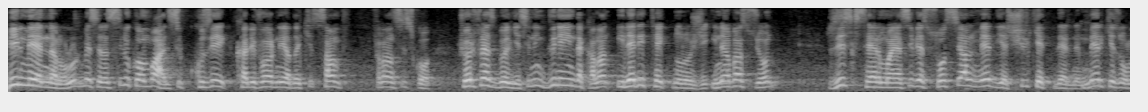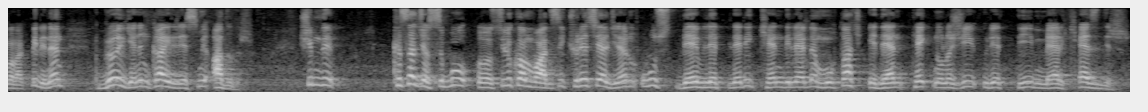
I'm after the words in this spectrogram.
bilmeyenler olur. Mesela Silikon Vadisi Kuzey Kaliforniya'daki San Francisco Körfez bölgesinin güneyinde kalan ileri teknoloji, inovasyon, risk sermayesi ve sosyal medya şirketlerinin merkezi olarak bilinen bölgenin gayri resmi adıdır. Şimdi kısacası bu e, Silikon Vadisi küreselcilerin ulus devletleri kendilerine muhtaç eden teknolojiyi ürettiği merkezdir.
